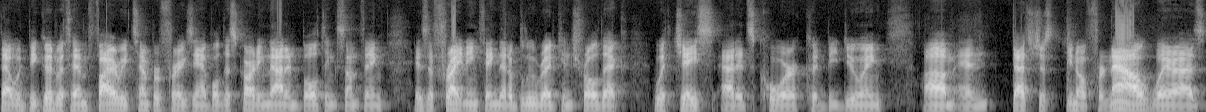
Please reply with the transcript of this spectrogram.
that would be good with him. Fiery Temper, for example, discarding that and bolting something is a frightening thing that a blue red control deck with Jace at its core could be doing. Um, and that's just, you know, for now. Whereas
